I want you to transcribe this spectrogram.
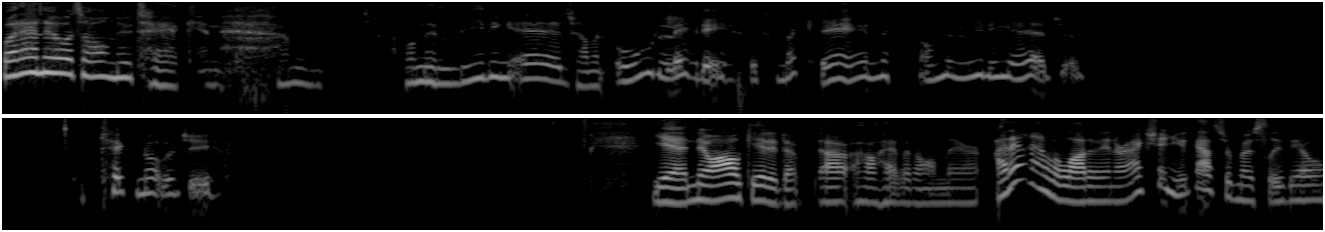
But I know it's all new tech, and I'm I'm on the leading edge. I'm an old lady with my cane on the leading edge of, of technology. Yeah, no, I'll get it up. I'll, have it on there. I didn't have a lot of interaction. You guys are mostly the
